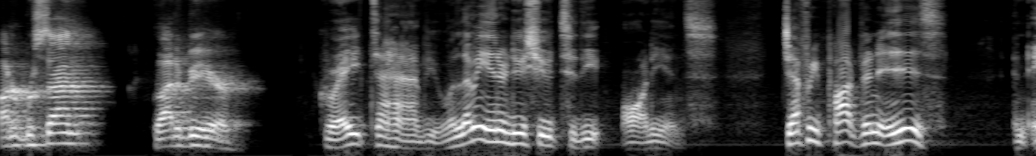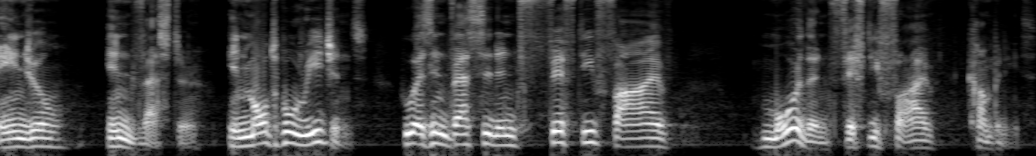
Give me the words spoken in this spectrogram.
100%. Glad to be here. Great to have you. Well, let me introduce you to the audience. Jeffrey Potvin is an angel investor in multiple regions who has invested in 55, more than 55 companies.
